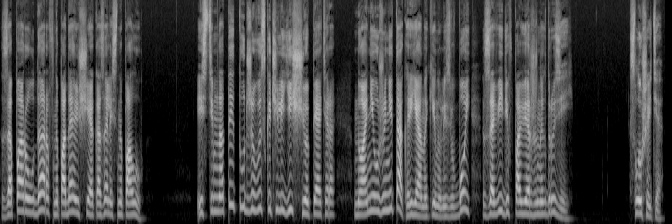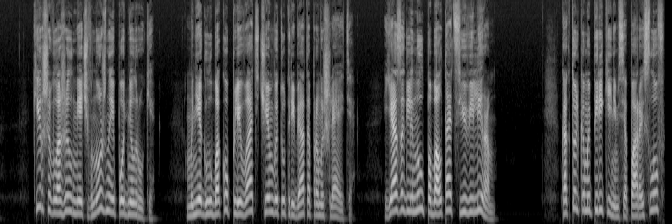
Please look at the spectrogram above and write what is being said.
За пару ударов нападающие оказались на полу. Из темноты тут же выскочили еще пятеро — но они уже не так рьяно кинулись в бой, завидев поверженных друзей. «Слушайте». Кирши вложил меч в ножны и поднял руки. «Мне глубоко плевать, чем вы тут, ребята, промышляете. Я заглянул поболтать с ювелиром. Как только мы перекинемся парой слов,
